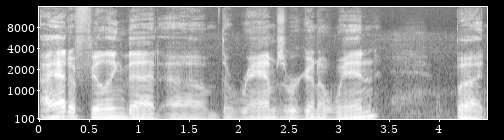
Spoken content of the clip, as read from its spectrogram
I had a feeling that um, the Rams were gonna win, but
